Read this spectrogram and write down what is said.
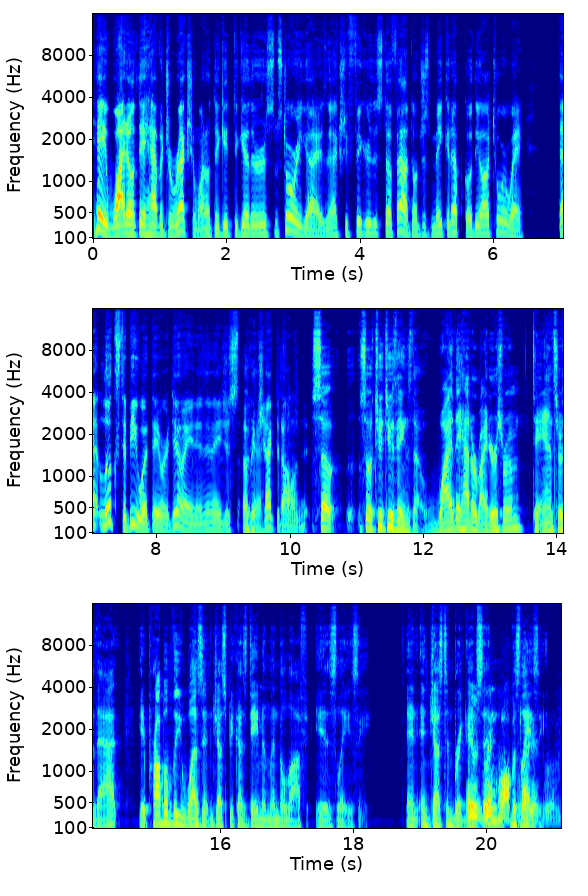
hey, why don't they have a direction? Why don't they get together some story guys and actually figure this stuff out? Don't just make it up, go the auteur way. That looks to be what they were doing, and then they just Okay. rejected all of it. so so two two things though why they had a writer's room to answer that it probably wasn't just because damon lindelof is lazy and and justin brick It was was lazy room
